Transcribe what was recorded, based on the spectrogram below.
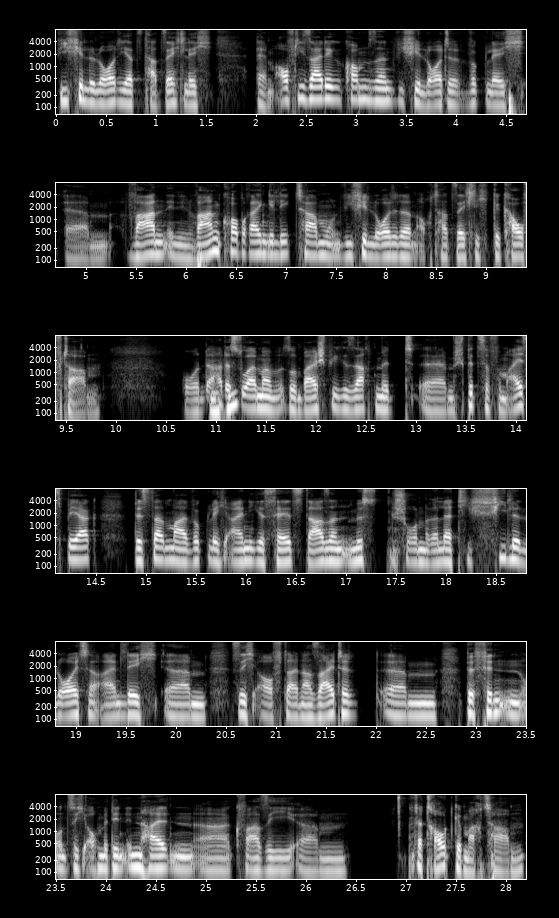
wie viele Leute jetzt tatsächlich ähm, auf die Seite gekommen sind, wie viele Leute wirklich ähm, Waren in den Warenkorb reingelegt haben und wie viele Leute dann auch tatsächlich gekauft haben. Und da mhm. hattest du einmal so ein Beispiel gesagt mit ähm, Spitze vom Eisberg. Bis dann mal wirklich einige Sales da sind, müssten schon relativ viele Leute eigentlich ähm, sich auf deiner Seite ähm, befinden und sich auch mit den Inhalten äh, quasi ähm, vertraut gemacht haben,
